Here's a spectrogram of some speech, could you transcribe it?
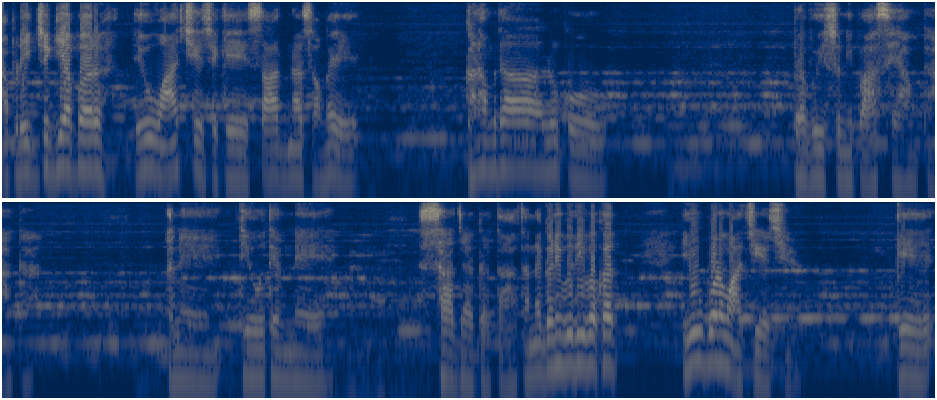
આપણે એક જગ્યા પર એવું વાંચીએ છીએ કે સાધના સમયે ઘણા બધા લોકો પ્રભુ ઈસુની પાસે આવતા હતા અને તેઓ તેમને સાજા કરતા હતા. અને ઘણી બધી વખત એવું પણ વાંચીએ છીએ કે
